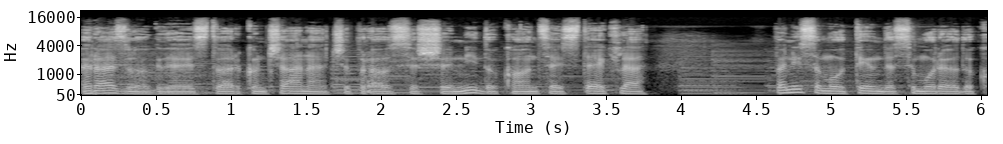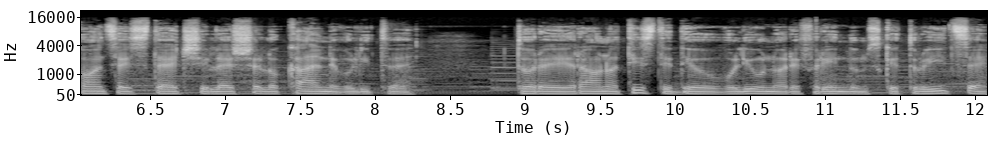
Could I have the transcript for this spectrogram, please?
Razlog, da je stvar končana, čeprav se še ni do konca iztekla, pa ni samo v tem, da se morajo do konca izteči le še lokalne volitve, torej ravno tisti del volivno-referendumske trojice,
